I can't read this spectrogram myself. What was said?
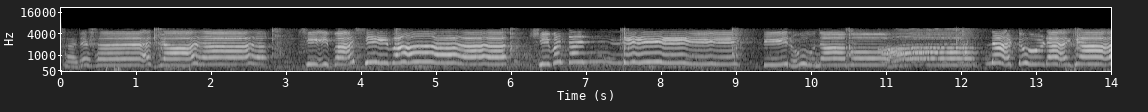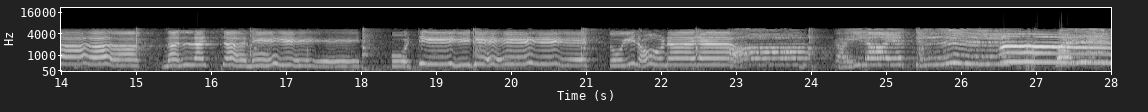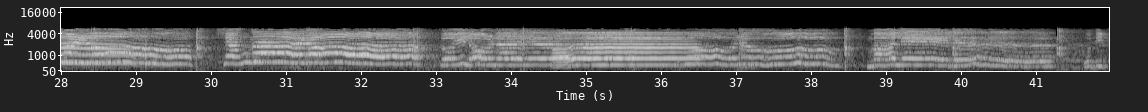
जा शिवा शिवा शिवतण्डे तिरुनामो नटुडया नल्लच्चने 你笨。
